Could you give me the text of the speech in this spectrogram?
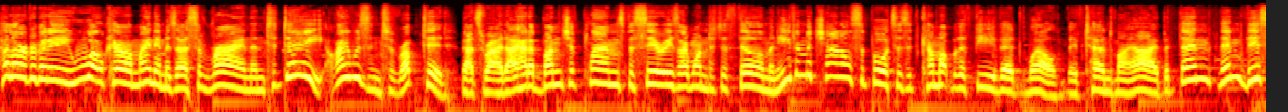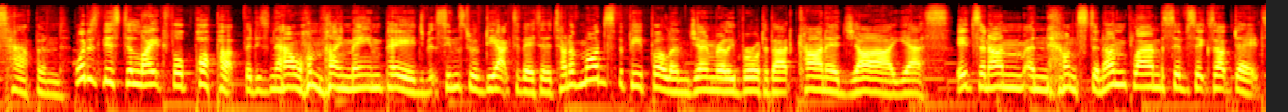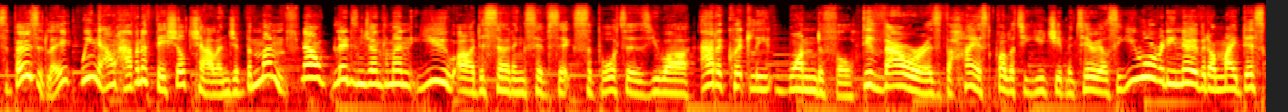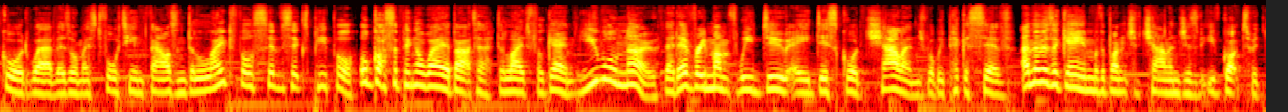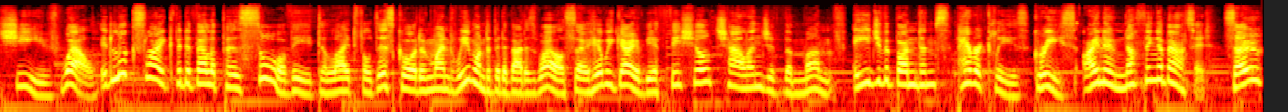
Hello everybody, welcome! My name is Ursa Ryan, and today I was interrupted. That's right, I had a bunch of plans for series I wanted to film, and even the channel supporters had come up with a few that, well, they've turned my eye, but then, then this happened. What is this delightful pop-up that is now on my main page that seems to have deactivated a ton of mods for people and generally brought about carnage? Ah, yes. It's an unannounced and unplanned Civ 6 update. Supposedly, we now have an official challenge of the month. Now, ladies and gentlemen, you are discerning Civ 6 supporters. You are adequately wonderful, devourers of the highest quality YouTube material. So you already know that on my Discord, where there's almost 14,000 delightful Civ 6 people all gossiping away about a delightful game, you will know that every month we do a Discord challenge where we pick a Civ, and then there's a game with a bunch of challenges that you've got to achieve. Well, it looks like the developers saw the delightful Discord and went, we want a bit of that as well. So here we go, the official challenge of the month. Age of Abundance Abundance, Pericles, Greece. I know nothing about it. So,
